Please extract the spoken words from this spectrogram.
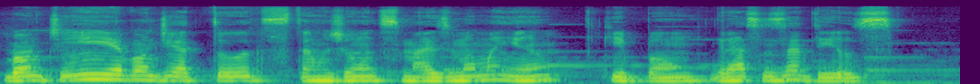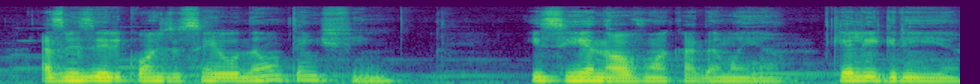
Bom dia, bom dia a todos. Estamos juntos mais uma manhã. Que bom, graças a Deus. As misericórdias do Senhor não têm fim e se renovam a cada manhã. Que alegria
